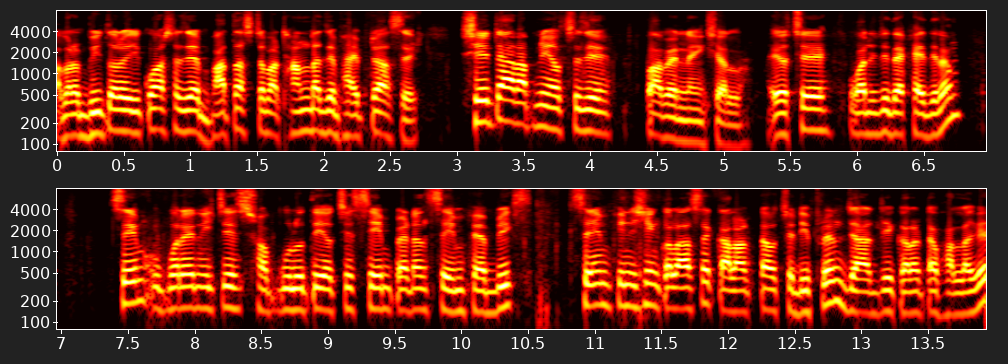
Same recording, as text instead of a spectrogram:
আবার ভিতরে কুয়াশা যে বাতাসটা বা ঠান্ডা যে ভাইবটা আছে, সেটা আর আপনি হচ্ছে যে পাবেন না ইনশাল্লাহ এই হচ্ছে কোয়ালিটি দেখাই দিলাম। সেম উপরে নিচে সবগুলোতেই হচ্ছে same pattern same fabrics same finishing করা আছে কালারটা হচ্ছে ডিফারেন্ট যার যে কালারটা ভালো লাগে,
